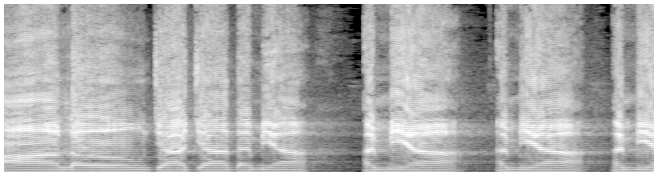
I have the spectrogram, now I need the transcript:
အာလုံးကြာကြာသမျှအမြအမြအမြ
